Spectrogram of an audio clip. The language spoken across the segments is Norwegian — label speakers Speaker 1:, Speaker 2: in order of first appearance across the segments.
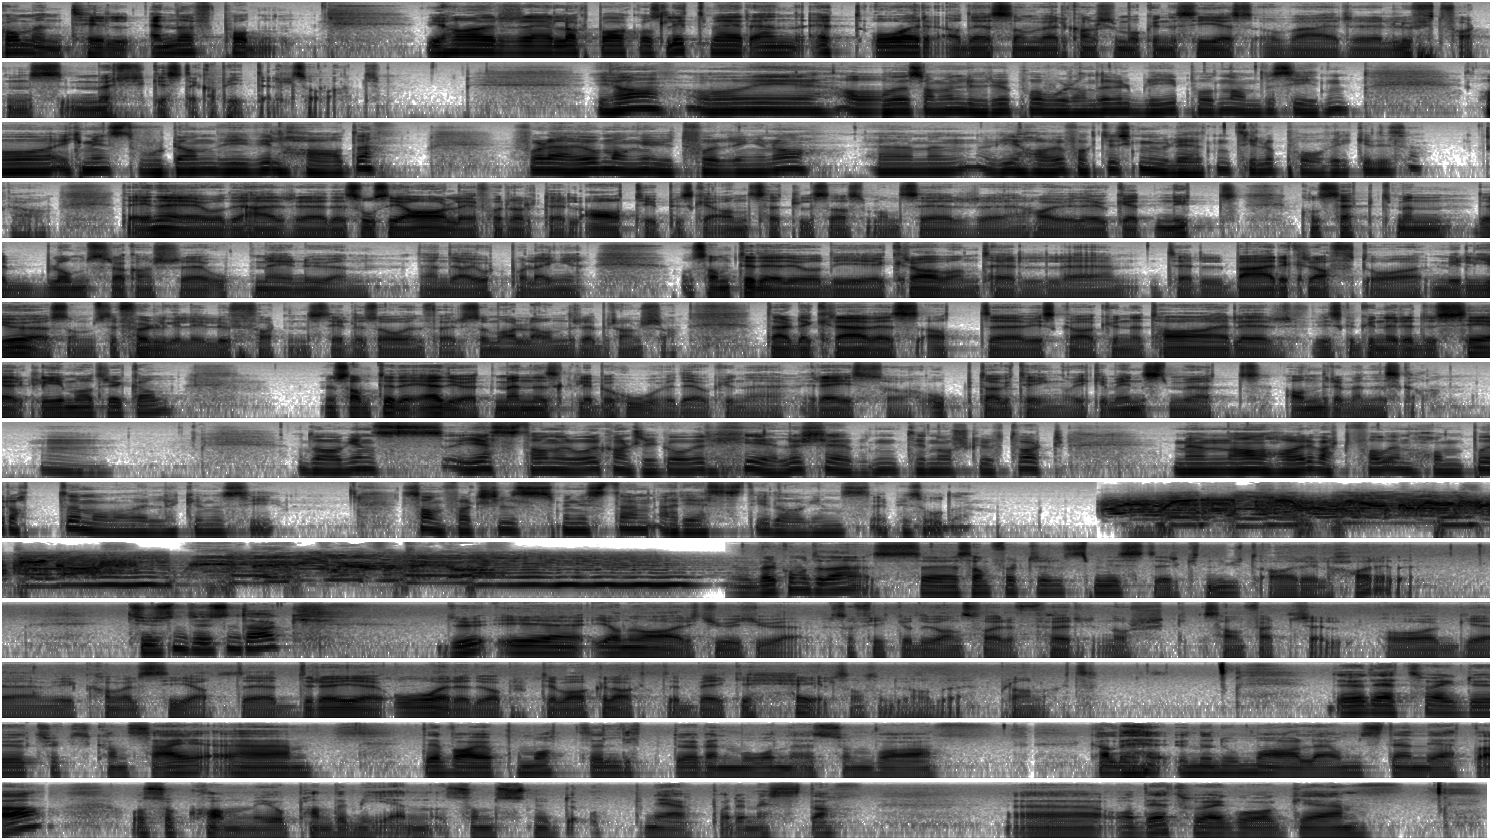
Speaker 1: Velkommen til NF-podden. Vi har eh, lagt bak oss litt mer enn ett år av det som vel kanskje må kunne sies å være luftfartens mørkeste kapittel så langt.
Speaker 2: Ja, og vi alle sammen lurer jo på hvordan det vil bli på den andre siden. Og ikke minst hvordan vi vil ha det. For det er jo mange utfordringer nå, eh, men vi har jo faktisk muligheten til å påvirke disse.
Speaker 1: Ja. Det ene er jo det, her, det sosiale i forhold til atypiske ansettelser, som man ser eh, har jo, Det er jo ikke et nytt konsept, men det blomstrer kanskje opp mer nå enn det har gjort på lenge. Og Samtidig er det jo de kravene til, eh, til bærekraft og miljø som selvfølgelig luftfarten stilles overfor, som alle andre bransjer. Der det kreves at vi skal kunne ta, eller vi skal kunne redusere klimaavtrykkene men samtidig er det jo et menneskelig behov i det å kunne reise og oppdage ting, og ikke minst møte andre mennesker. Mm.
Speaker 2: Dagens gjest han rår kanskje ikke over hele skjebnen til norsk luftfart, men han har i hvert fall en hånd på rattet, må man vel kunne si. Samferdselsministeren er gjest i dagens episode.
Speaker 1: Velkommen til deg, samferdselsminister Knut Arild Hareide.
Speaker 3: Tusen, tusen takk.
Speaker 1: Du, I januar 2020 så fikk jo du ansvaret for norsk samferdsel. Og eh, vi kan vel si at det drøye året du har tilbakelagt, det ble ikke helt sånn som du hadde planlagt?
Speaker 3: Du, det tror jeg du trygt kan si. Eh, det var jo på en måte litt over en måned som var Kall det under normale omstendigheter. Og så kom jo pandemien som snudde opp ned på det meste. Eh, og det tror jeg òg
